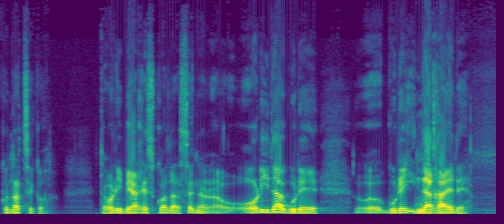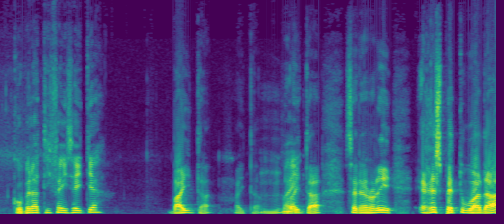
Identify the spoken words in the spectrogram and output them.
kondatzeko. Eta hori beharrezkoa da, zen hori da gure, gure indarra ere. Kooperatifa izaitia? Baita, baita, Bai. baita. Zeren hori errespetua da,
